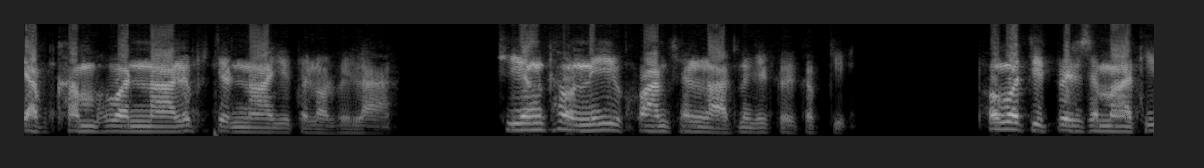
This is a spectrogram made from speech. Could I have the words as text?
จับคำภาวนาและพิจารณาอยู่ตลอดเวลา เพียงเท่านี้ความฉลาดมันจะเกิดกับจิต เพราะว่าจิตเป็นสมาธิ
